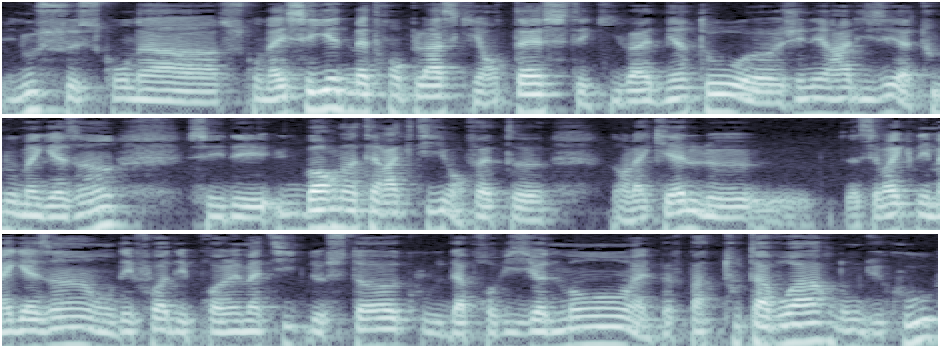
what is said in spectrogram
Et nous, ce qu'on a, ce qu'on a essayé de mettre en place, qui est en test et qui va être bientôt euh, généralisé à tous nos magasins, c'est une borne interactive en fait, euh, dans laquelle c'est vrai que les magasins ont des fois des problématiques de stock ou d'approvisionnement, elles peuvent pas tout avoir, donc du coup,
